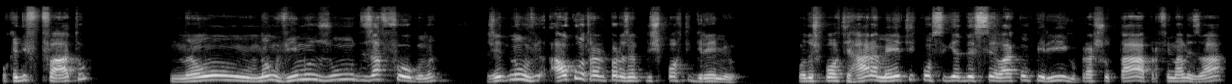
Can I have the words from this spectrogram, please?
porque de fato não não vimos um desafogo, né? A gente não viu, ao contrário, por exemplo, de Esporte Grêmio, quando o esporte raramente conseguia descer lá com perigo para chutar, para finalizar.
